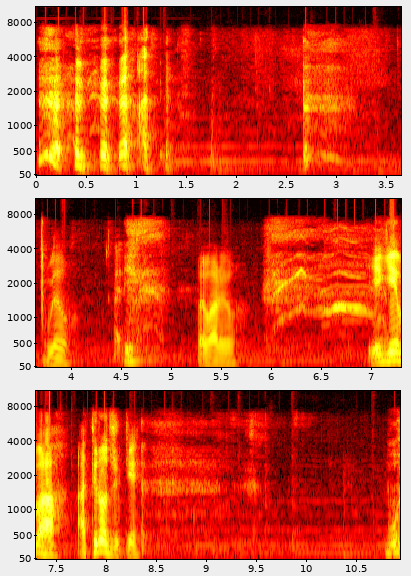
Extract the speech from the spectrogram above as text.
왜요? 아니. 빨리 말해요 얘기해봐 아 들어줄게 뭐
